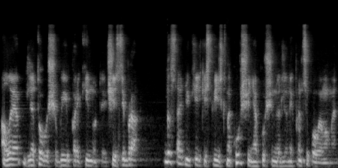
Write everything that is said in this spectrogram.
але для того, щоб її перекинути чи зібрати достатню кількість військ на Курщині, а Курщина для них принциповий момент.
